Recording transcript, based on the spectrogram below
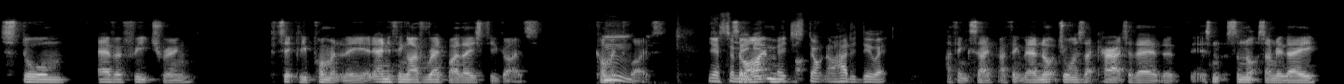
Storm ever featuring particularly prominently in anything I've read by those two guys, comics Mm. wise. Yeah, so, So maybe I'm- they just don't know how to do it. I think so. I think they're not drawn to that character. They're that it's not, somebody they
